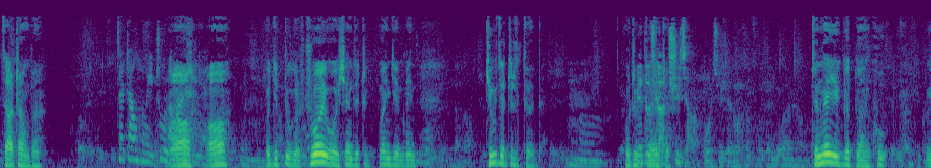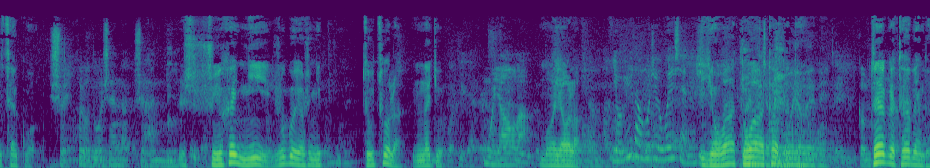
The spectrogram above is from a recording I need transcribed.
扎帐篷，在帐篷里住了二哦十年。哦，我就住个，所以我现在这个关键病就在这里得的。嗯我这个主要就赤脚过去的吗？就那一个短裤，你才过。水会有多深呢？水和泥水和泥，如果要是你走错了，那就没腰了。没腰了。有遇到过这个危险的事？有啊，多啊，特别多，这个特别多。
